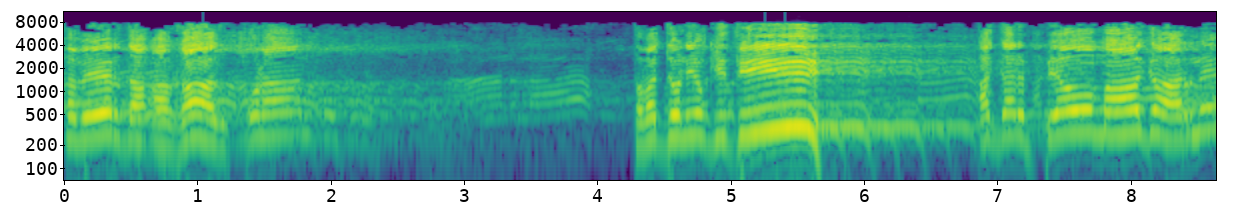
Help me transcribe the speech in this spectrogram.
سویر دا آغاز قرآن توجہ نہیں کی تھی؟ اگر پیو ماں گھر نے،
